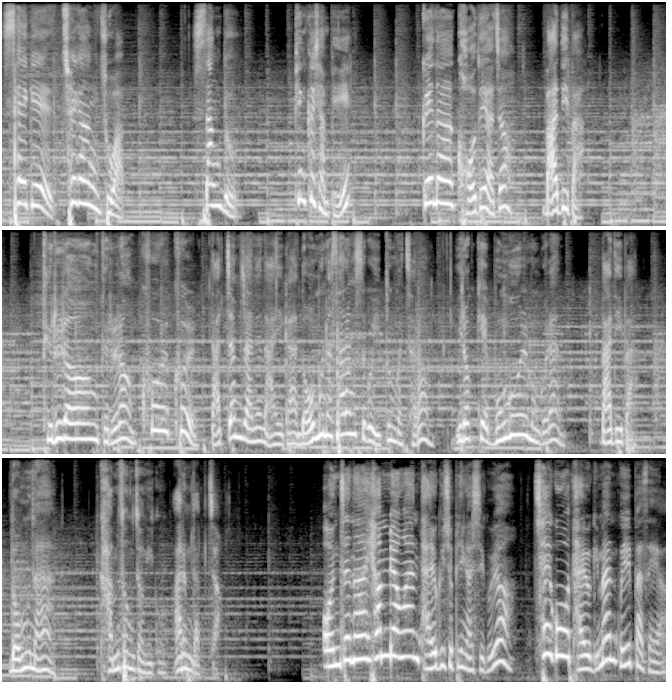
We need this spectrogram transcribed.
세계 최강 조합 쌍두 핑크 샴페인 꽤나 거대하죠. 마디바 드르렁 드르렁 쿨쿨 낮잠 자는 아이가 너무나 사랑스고 이쁜 것처럼 이렇게 몽글몽글한 마디바 너무나 감성적이고 아름답죠. 언제나 현명한 다육이 쇼핑하시고요. 최고 다육이만 구입하세요.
